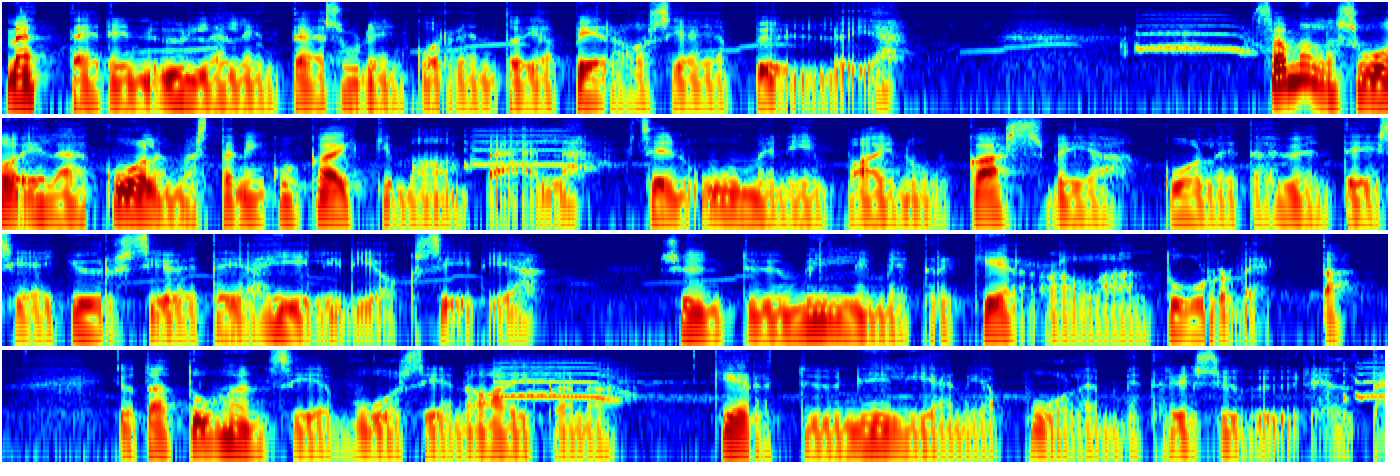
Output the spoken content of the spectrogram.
Mättäiden yllä lentää sudenkorentoja, perhosia ja pöllöjä – Samalla suo elää kuolemasta niin kuin kaikki maan päällä. Sen uumeniin painuu kasveja, kuolleita hyönteisiä, jyrsijöitä ja hiilidioksidia. Syntyy millimetri kerrallaan turvetta, jota tuhansien vuosien aikana kertyy neljän ja puolen metrin syvyydeltä.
